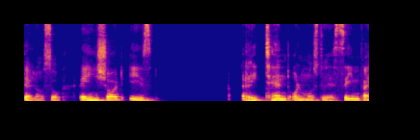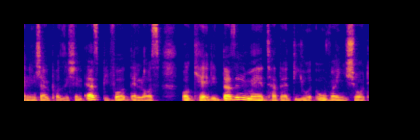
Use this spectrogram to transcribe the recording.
the loss. So the insured is returned almost to the same financial position as before the loss occurred. It doesn't matter that you were over-insured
